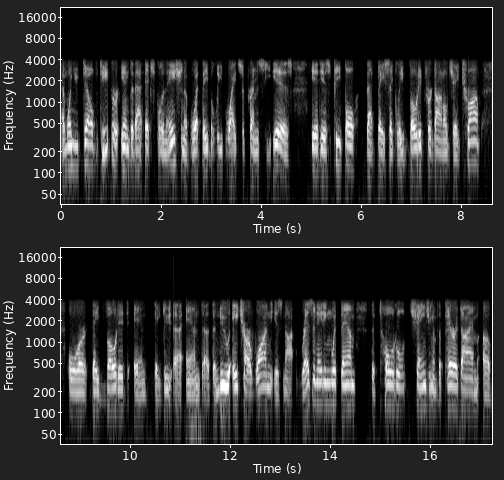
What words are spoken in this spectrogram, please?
And when you delve deeper into that explanation of what they believe white supremacy is, it is people that basically voted for Donald J. Trump, or they voted and they do, uh, and uh, the new HR one is not resonating with them. The total changing of the paradigm of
